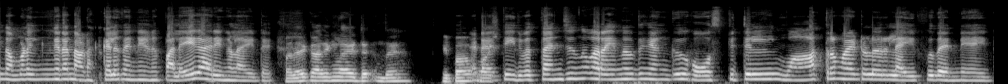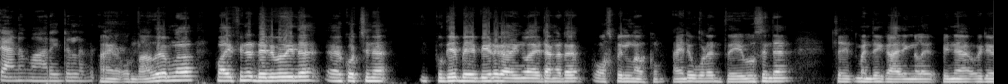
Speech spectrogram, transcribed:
നമ്മൾ ഇങ്ങനെ നടക്കൽ തന്നെയാണ് പല കാര്യങ്ങളായിട്ട്. പല കാര്യങ്ങളായിട്ട് എന്ത്? രണ്ടായിരത്തി ഇരുപത്തി അഞ്ച് എന്ന് പറയുന്നത് ഞങ്ങൾക്ക് ഹോസ്പിറ്റൽ മാത്രമായിട്ടുള്ള ഒരു ലൈഫ് തന്നെയായിട്ടാണ് മാറിയിട്ടുള്ളത്. ഒന്നാമത് നമ്മളെ വൈഫിന്റെ ഡെലിവറിന്റെ കൊച്ചിന് പുതിയ ബേബിയുടെ കാര്യങ്ങളായിട്ട് അങ്ങോട്ട് ഹോസ്പിറ്റലിൽ നടക്കും. അതിന്റെ കൂടെ ദേവൂസിന്റെ ട്രീറ്റ്മെന്റ് കാര്യങ്ങൾ പിന്നെ ഒരു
